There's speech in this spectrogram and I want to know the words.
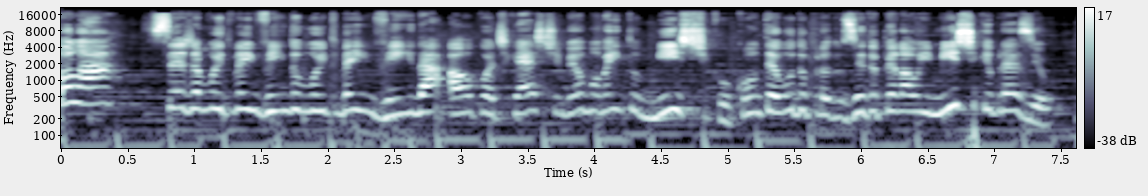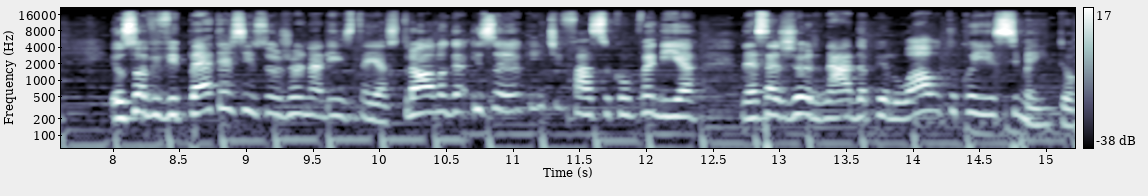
Olá, seja muito bem-vindo, muito bem-vinda ao podcast Meu Momento Místico, conteúdo produzido pela Wimistic Brasil. Eu sou a Vivi Peterson, sou jornalista e astróloga e sou eu quem te faço companhia nessa jornada pelo autoconhecimento.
